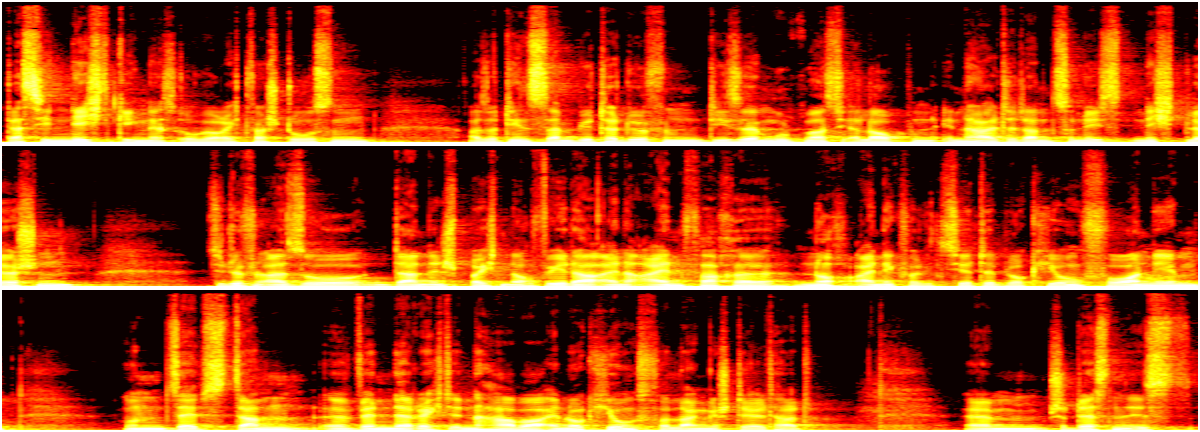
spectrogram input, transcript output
dass sie nicht gegen das Urheberrecht verstoßen. Also Dienstanbieter dürfen diese mutmaßlich erlaubten Inhalte dann zunächst nicht löschen. Sie dürfen also dann entsprechend auch weder eine einfache noch eine qualifizierte Blockierung vornehmen und selbst dann, äh, wenn der Rechteinhaber ein Blockierungsverlangen gestellt hat. Ähm, stattdessen ist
